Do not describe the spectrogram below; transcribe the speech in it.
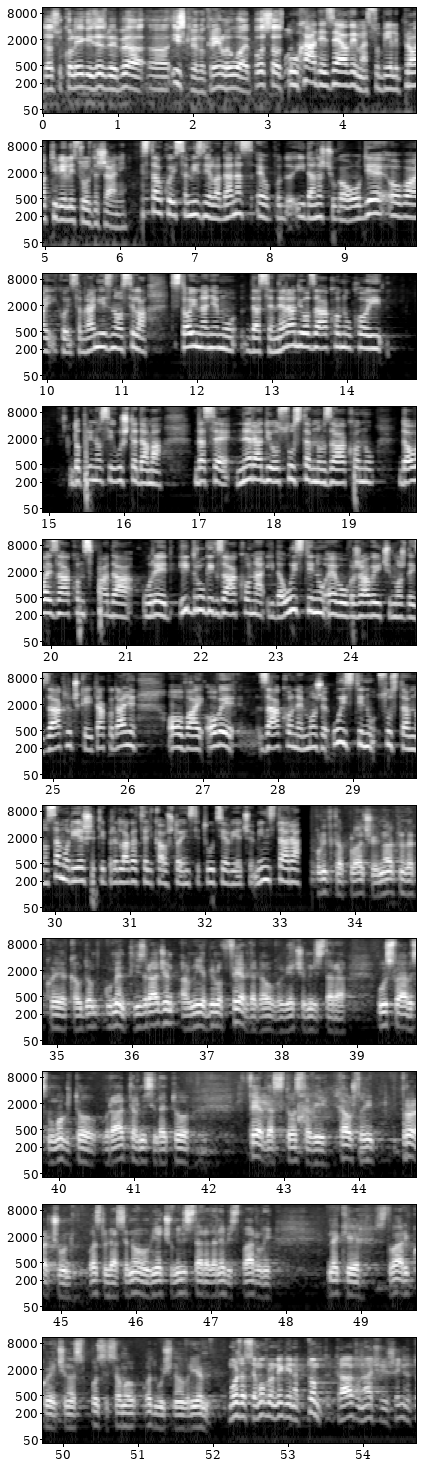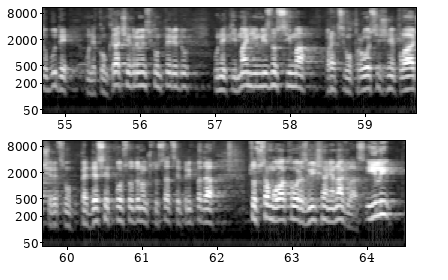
da su kolege iz SBB-a iskreno krenule u ovaj posao. U HDZ-ovima su bili protiv ili suzdržani. Stav koji sam iznijela danas, evo i danas ću ga ovdje, ovaj, koji sam ranije iznosila, stojim na njemu da se ne radi o zakonu koji doprinosi uštedama, da se ne radi o sustavnom zakonu, da ovaj zakon spada u red i drugih zakona i da u istinu, evo uvažavajući možda i zaključke i tako dalje, ovaj, ove zakone može u istinu sustavno samo riješiti predlagatelj kao što je institucija vijeće ministara. Politika plaća i naknada koja je kao dokument izrađen, ali nije bilo fair da ga ovo vijeće ministara usvaja. Mi smo mogli to uraditi, ali mislim da je to fair da se to ostavi kao što i proračun ostavlja se novom vijeću ministara da ne bi stvarili neke stvari koje će nas poslije samo odvući na vrijeme. Možda se moglo negdje na tom tragu naći rješenje da to bude u nekom kraćem vremenskom periodu, u nekim manjim iznosima, recimo prosječne plaće, recimo 50% od onog što sad se pripada, to su samo ovako razmišljanja na glas. Ili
